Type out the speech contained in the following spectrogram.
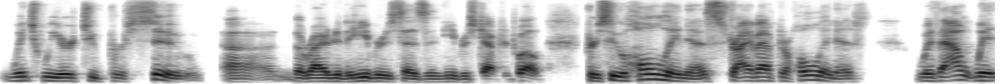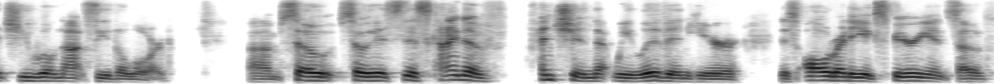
which we are to pursue. Uh, the writer of the Hebrews says in Hebrews chapter 12, pursue holiness, strive after holiness, without which you will not see the Lord. Um, so, so it's this kind of tension that we live in here, this already experience of,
